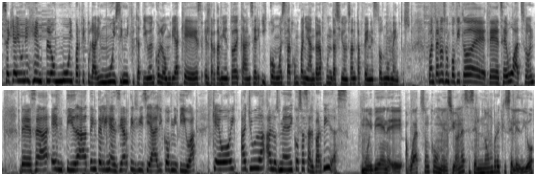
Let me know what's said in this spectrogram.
Sé que hay un ejemplo muy particular y muy significativo en Colombia que es el tratamiento de cáncer y cómo está acompañando a la Fundación Santa Fe en estos momentos. Cuéntanos un poquito de, de ese Watson, de esa entidad de inteligencia artificial y cognitiva que hoy ayuda a los médicos a salvar vidas. Muy bien, eh, Watson, como mencionas, es el nombre que se le dio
